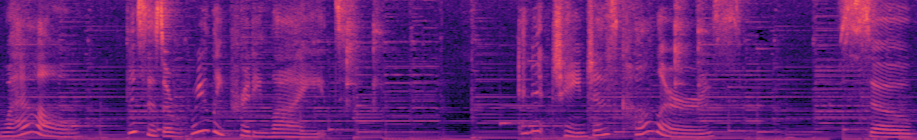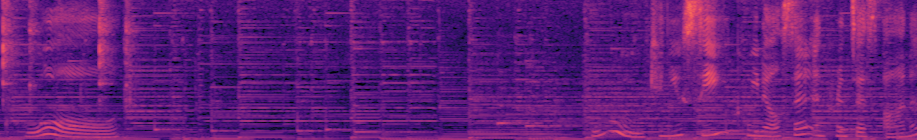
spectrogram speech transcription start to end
Wow, this is a really pretty light. And it changes colors. So cool. Can you see Queen Elsa and Princess Anna?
